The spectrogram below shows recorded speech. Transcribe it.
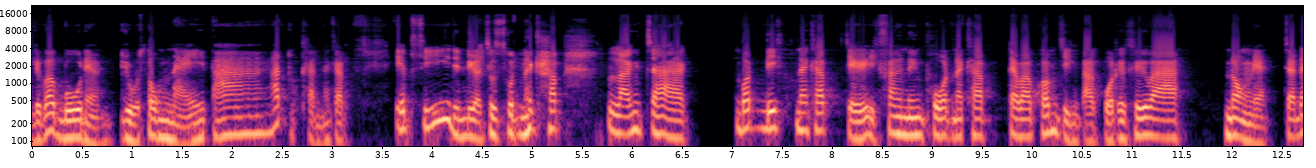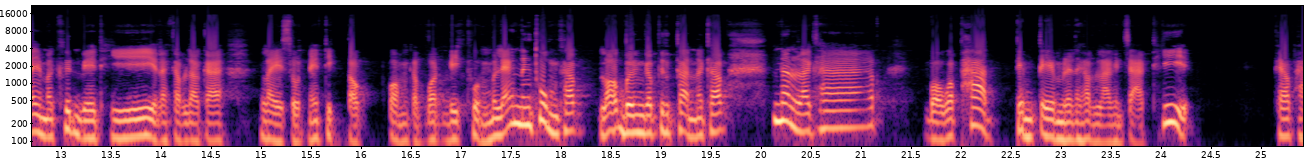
หรือว่าบูเนี่ยอยู่ตรงไหนป้าทุกท่านนะครับ FC เดือดสุดๆนะครับ หลังจากบอสบิ๊กนะครับ เจออีกฝั่งหนึ่งโพสนะครับ แต่ว่าความจริงปากฏก็คือว่าน้องเนี่ยจะได้มาขึ้นเวทีนะครับแล้วก็ไล่สดใน TikTok พร้อมกับบอสบิ๊กทุ่มาแมลงหนึ่งทุ่มครับรอเบิงกับทุกท่านนะครับ นั่นแหละครับ บอกว่าพลาดเต็มๆเลยนะครับ หลังจากที่แพร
